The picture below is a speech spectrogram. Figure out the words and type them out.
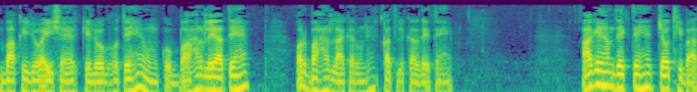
باقی جو ائی شہر کے لوگ ہوتے ہیں، ان کو باہر لے آتے ہیں اور باہر لا کر انہیں قتل کر دیتے ہیں۔ آگے ہم دیکھتے ہیں چوتھی بات،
